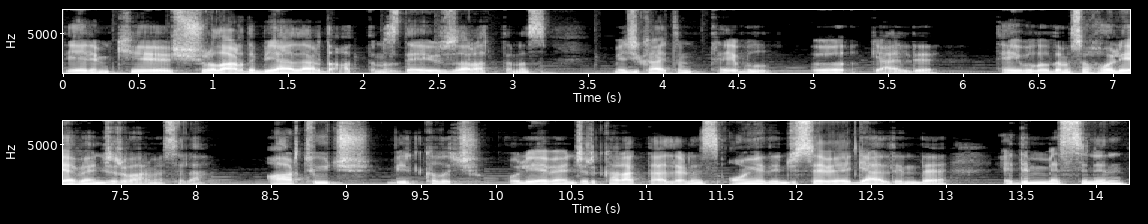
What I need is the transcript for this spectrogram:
diyelim ki şuralarda bir yerlerde attınız. D100'ler attınız. Magic Item Table I geldi. Table'da da mesela Holy Avenger var mesela. Artı 3 bir kılıç. Holy Avenger karakterleriniz 17. seviyeye geldiğinde edinmesinin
